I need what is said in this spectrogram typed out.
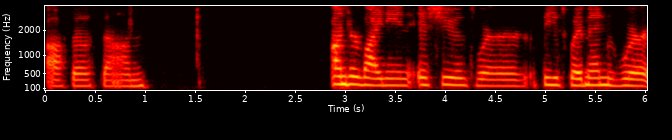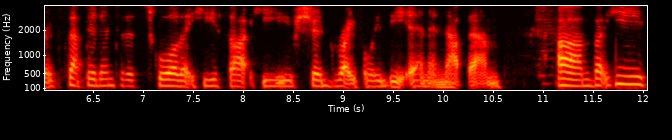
also some underlining issues where these women were accepted into the school that he thought he should rightfully be in and not them. Um, but he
